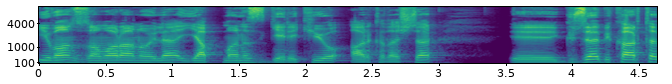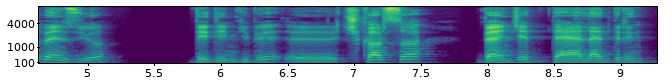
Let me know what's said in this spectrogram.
Ivan Zamorano ile yapmanız gerekiyor arkadaşlar. Ee, güzel bir karta benziyor. Dediğim gibi e, çıkarsa bence değerlendirin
